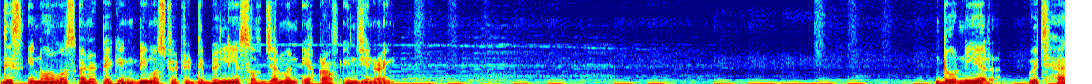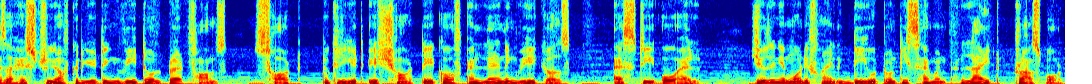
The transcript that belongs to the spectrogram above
This enormous undertaking demonstrated the brilliance of German aircraft engineering. Dornier, which has a history of creating VTOL platforms, sought to create a short takeoff and landing vehicles STOL using a modified Do-27 light transport.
